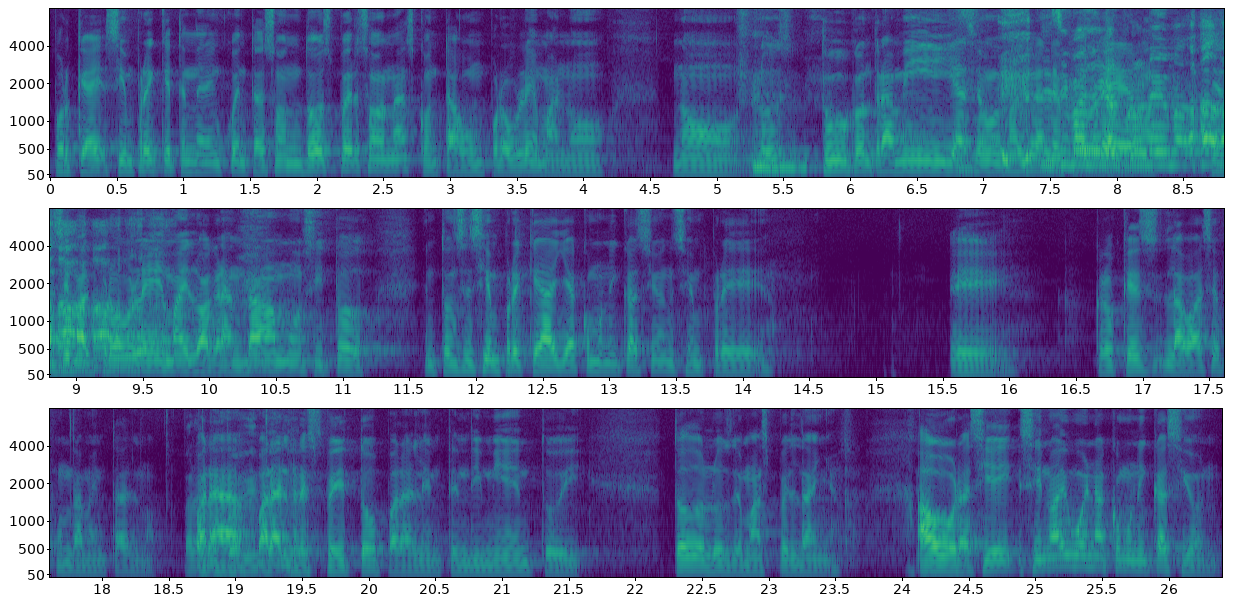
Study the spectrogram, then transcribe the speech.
porque hay- siempre hay que tener en cuenta, son dos personas contra un problema, no, no los, tú contra mí y hacemos más grande Encima llega el problema. Y encima el problema y lo agrandamos y todo. Entonces, siempre que haya comunicación, siempre eh, creo que es la base fundamental, ¿no? Para Para, para el respeto, para el entendimiento y todos los demás peldaños. Ahora, si, si no hay buena comunicación,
